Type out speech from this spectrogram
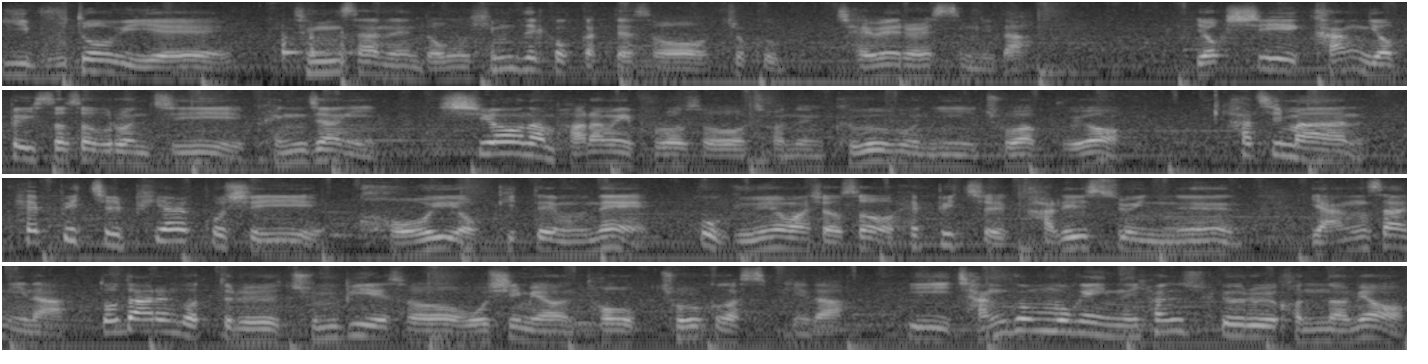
이 무더위에 등산은 너무 힘들 것 같아서 조금 제외를 했습니다. 역시 강 옆에 있어서 그런지 굉장히 시원한 바람이 불어서 저는 그 부분이 좋았고요. 하지만 햇빛을 피할 곳이 거의 없기 때문에 꼭 유념하셔서 햇빛을 가릴 수 있는 양산이나 또 다른 것들을 준비해서 오시면 더욱 좋을 것 같습니다. 이 장군목에 있는 현수교를 건너며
